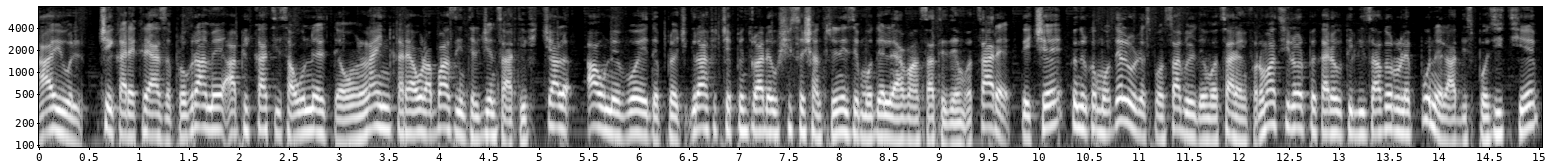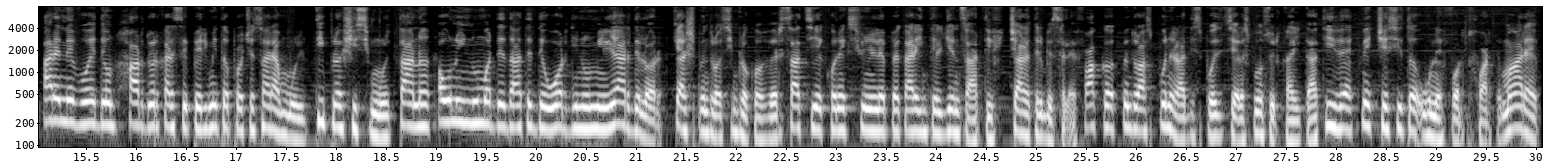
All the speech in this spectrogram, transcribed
AI-ul. Cei care creează programe, aplicații sau unelte online care au la bază inteligența artificială au nevoie de plăci grafice pentru a reuși să-și antreneze modelele avansate de învățare. De ce? Pentru că modelul responsabil de învățarea informațiilor pe care utilizatorul le pune la dispoziție are nevoie de un hardware care să permită procesarea multiplă și simultană a unui număr de date de ordinul miliardelor. Chiar și pentru o simplă conversație, conexiunile pe care inteligența artificială trebuie să le facă pentru a spune la dispoziție răspunsuri calitative necesită un efort foarte mare.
